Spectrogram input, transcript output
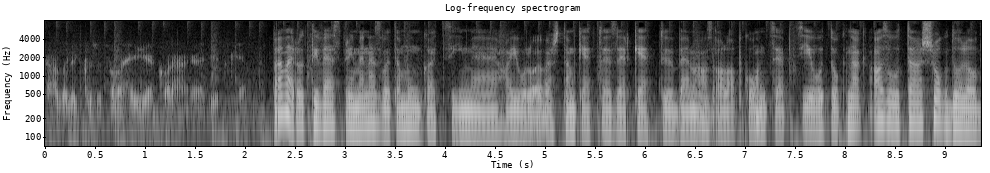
százalék között van a helyiek aránya egyébként. Pavarotti Veszprémben ez volt a munkacíme, ha jól olvastam 2002-ben az alapkoncepciótoknak. Azóta sok dolog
